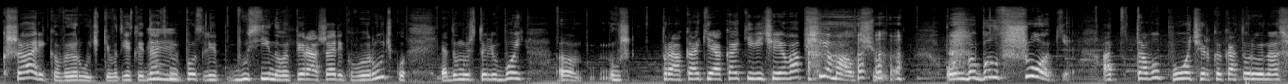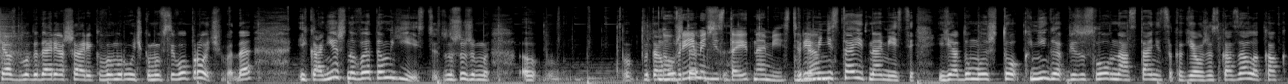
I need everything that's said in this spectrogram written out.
к шариковой ручке, вот если дать мне после гусиного пера шариковую ручку, я думаю, что любой э, уж про Акакия Акакевича я вообще молчу. Он бы был в шоке от того почерка, который у нас сейчас благодаря шариковым ручкам и всего прочего, да. И, конечно, в этом есть. Ну что же мы... э, Потому Но что время не стоит на месте. Время да? не стоит на месте. И я думаю, что книга, безусловно, останется, как я уже сказала, как,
